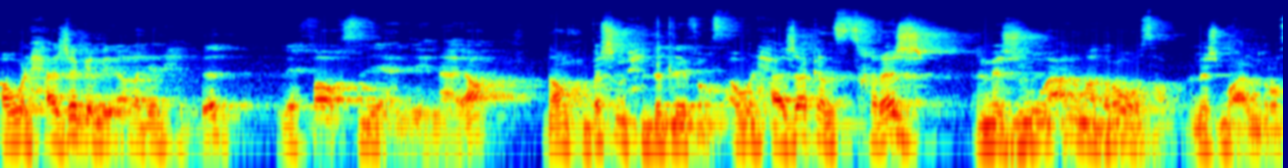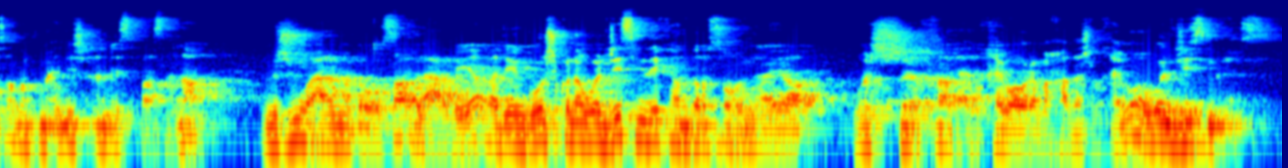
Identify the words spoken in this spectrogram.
اول حاجة قال لي غادي نحدد les forces اللي عندي هنايا donc باش نحدد les forces اول حاجة كنستخرج المجموعه المدروسه المجموعه المدروسه donc ما عنديش un espace هنا المجموعه المدروسه بالعربيه غادي نقول شكون هو الجسم اللي كندرسوه هنايا واش خاضع للقوى ولا ما خاضعش للقوى هو الجسم S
